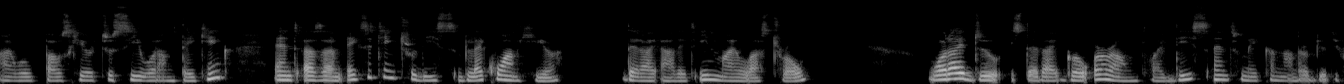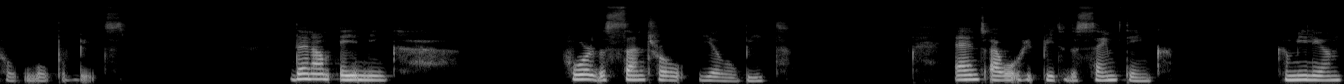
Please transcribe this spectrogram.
I will pause here to see what I'm taking. And as I'm exiting through this black one here that I added in my last row what I do is that I go around like this and make another beautiful loop of beads. Then I'm aiming for the central yellow bead. And I will repeat the same thing. Chameleon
